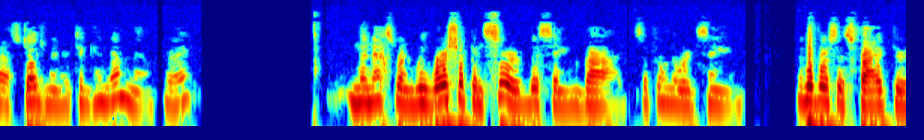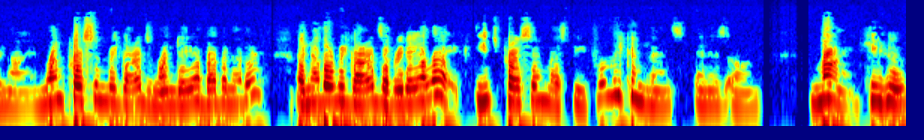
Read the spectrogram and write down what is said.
pass judgment or to condemn them, right? And the next one, we worship and serve the same God. So from the word same. Look at verses 5 through 9. One person regards one day above another, Another regards every day alike. Each person must be fully convinced in his own mind. He who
